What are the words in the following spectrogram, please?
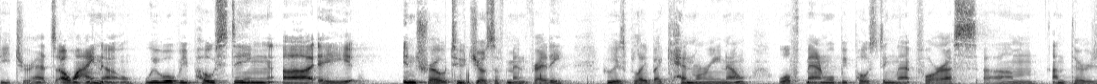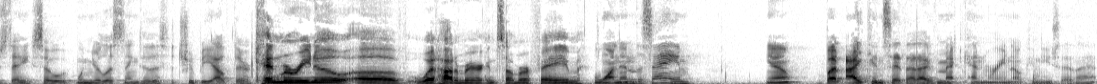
featurettes? Oh, I know. We will be posting uh, a intro to Joseph Manfredi, who is played by Ken Marino. Wolfman will be posting that for us um, on Thursday. So when you're listening to this, it should be out there. Ken Marino of Wet Hot American Summer fame. One and the same. You know? But I can say that I've met Ken Marino. Can you say that?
